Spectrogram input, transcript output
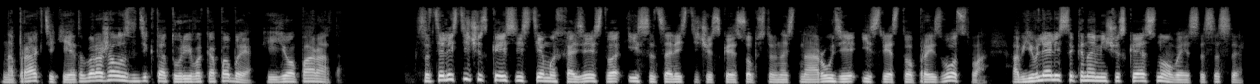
На практике это выражалось в диктатуре ВКПБ, ее аппарата. Социалистическая система хозяйства и социалистическая собственность на орудия и средства производства объявлялись экономической основой СССР.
